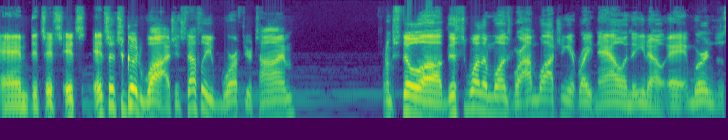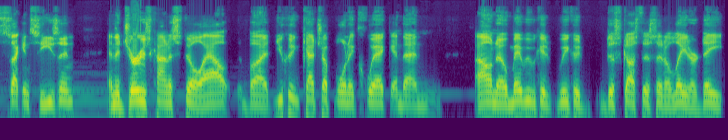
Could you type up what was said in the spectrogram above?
And it's it's it's it's it's a good watch. It's definitely worth your time. I'm still uh this is one of the ones where I'm watching it right now and you know and we're in the second season and the jury's kind of still out but you can catch up on it quick and then I don't know maybe we could we could discuss this at a later date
